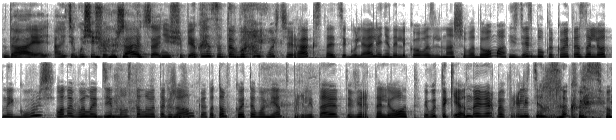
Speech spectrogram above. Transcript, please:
Да, а эти гуси еще кусаются, они еще бегают за тобой. Мы вчера, кстати, гуляли недалеко возле нашего дома, и здесь был какой-то залетный гусь. Он и был один, нам стало его так жалко. Потом в какой-то момент прилетает вертолет, и мы такие, он, наверное, прилетел за гусем.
